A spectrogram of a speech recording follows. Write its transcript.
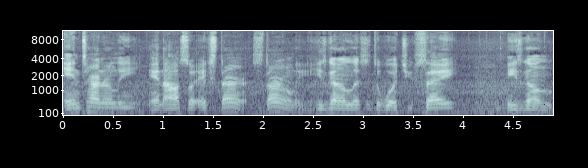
internally and also extern- externally. He's gonna listen to what you say. He's gonna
